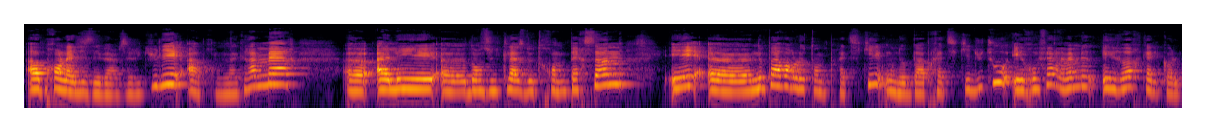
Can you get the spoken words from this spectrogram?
apprendre la liste des verbes irréguliers, apprendre la grammaire, euh, aller euh, dans une classe de 30 personnes et euh, ne pas avoir le temps de pratiquer ou ne pas pratiquer du tout et refaire la même erreur qu'à l'école?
